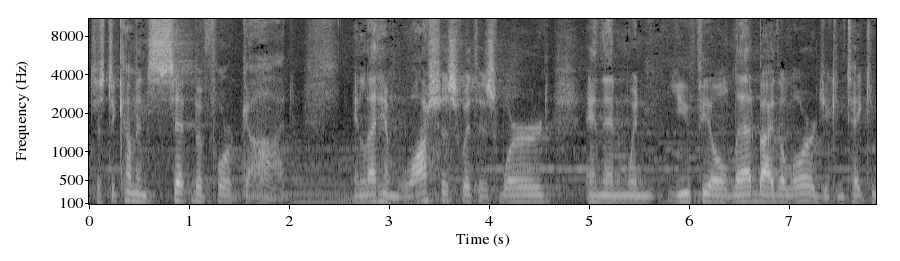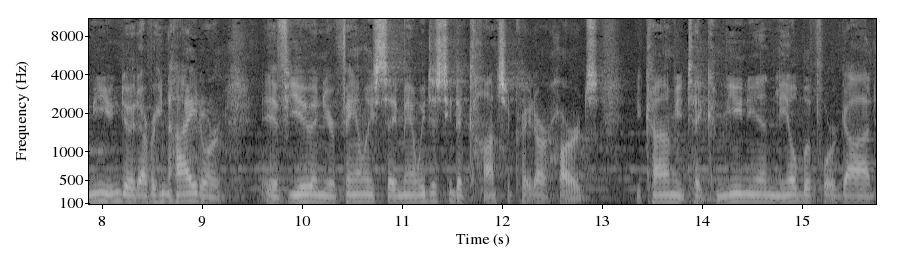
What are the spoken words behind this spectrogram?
Just to come and sit before God and let Him wash us with His Word. And then when you feel led by the Lord, you can take communion. You can do it every night. Or if you and your family say, man, we just need to consecrate our hearts, you come, you take communion, kneel before God.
